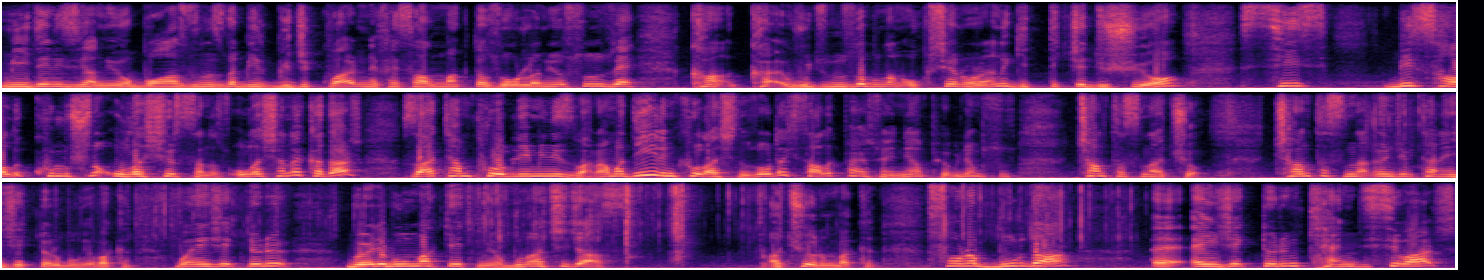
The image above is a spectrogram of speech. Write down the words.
Mideniz yanıyor. Boğazınızda bir gıcık var. Nefes almakta zorlanıyorsunuz ve vücudunuzda bulunan oksijen oranı gittikçe düşüyor. Siz bir sağlık kuruluşuna ulaşırsanız ulaşana kadar zaten probleminiz var. Ama diyelim ki ulaştınız. Oradaki sağlık personeli ne yapıyor biliyor musunuz? Çantasını açıyor. Çantasından önce bir tane enjektörü buluyor. Bakın bu enjektörü böyle bulmak yetmiyor. Bunu açacağız. Açıyorum bakın. Sonra burada e, enjektörün kendisi var.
